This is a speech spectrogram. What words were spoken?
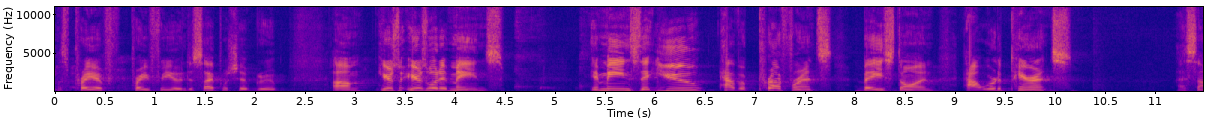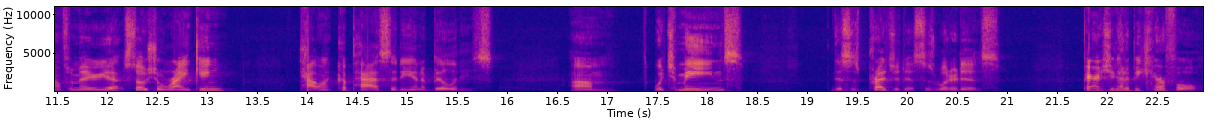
Let's pray, pray for you in discipleship group. Um, here's, here's what it means. It means that you have a preference based on outward appearance. That sound familiar yet? Social ranking, talent, capacity, and abilities. Um, which means this is prejudice, is what it is. Parents, you got to be careful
